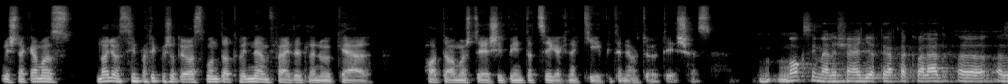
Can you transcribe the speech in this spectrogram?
és nekem az nagyon szimpatikus, hogy azt mondtad, hogy nem feltétlenül kell hatalmas teljesítményt a cégeknek kiépíteni a töltéshez. Maximálisan egyetértek veled, ez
